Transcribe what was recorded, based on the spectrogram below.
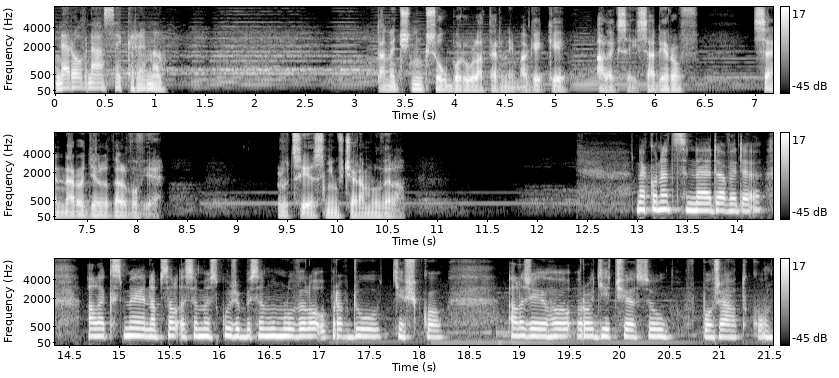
nerovná se Kreml. Tanečník souboru Laterny Magiky Alexej Sadyrov se narodil ve Lvově. Lucie s ním včera mluvila. Nakonec ne, Davide. Alex mi napsal sms že by se mu mluvilo opravdu těžko, ale že jeho rodiče jsou v pořádku.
